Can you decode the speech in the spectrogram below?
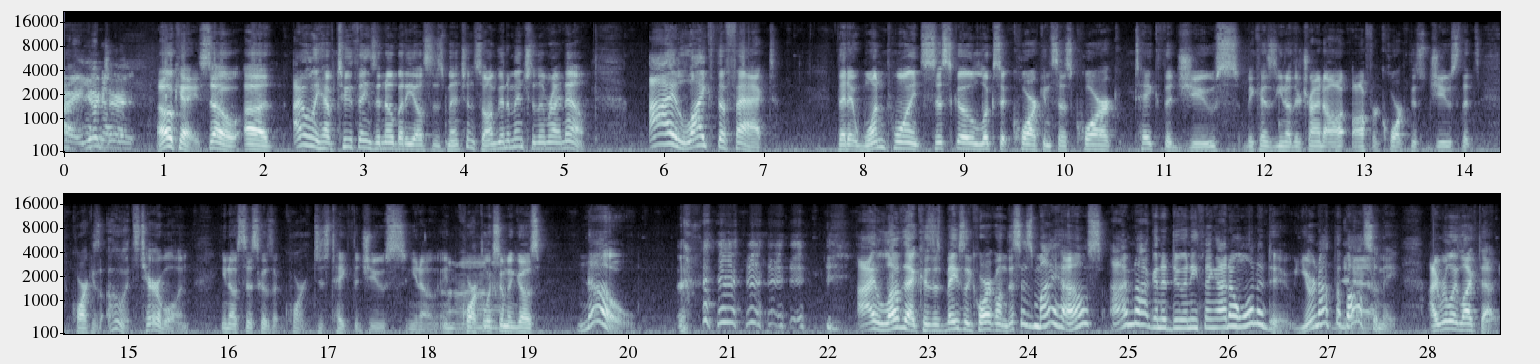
right, your turn. Okay, so uh, I only have two things that nobody else has mentioned, so I'm going to mention them right now. I like the fact that at one point Sisko looks at Quark and says, "Quark, take the juice," because you know they're trying to o- offer Quark this juice that Quark is, "Oh, it's terrible," and you know Sisko's like, "Quark, just take the juice," you know, and Quark looks at him and goes, "No." I love that because it's basically Quark going, "This is my house. I'm not going to do anything I don't want to do. You're not the boss of me." I really like that.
